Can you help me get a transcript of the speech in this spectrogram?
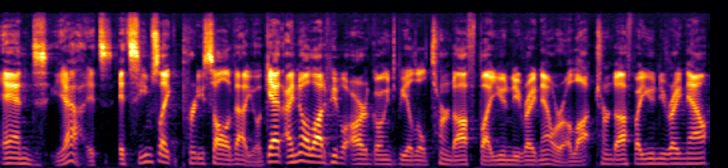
and yeah, it's it seems like pretty solid value. Again, I know a lot of people are going to be a little turned off by Unity right now, or a lot turned off by Unity right now.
